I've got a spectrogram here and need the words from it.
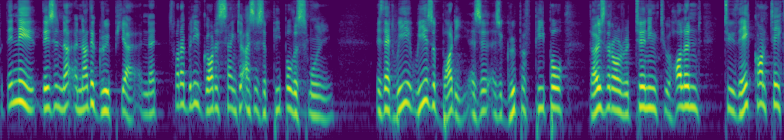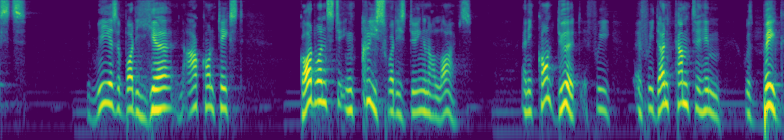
But then there, there's an, another group here, and that's what I believe God is saying to us as a people this morning, is that we, we as a body, as a, as a group of people, those that are returning to Holland, to their contexts, that we as a body here, in our context, God wants to increase what He's doing in our lives. And He can't do it if we, if we don't come to Him with big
